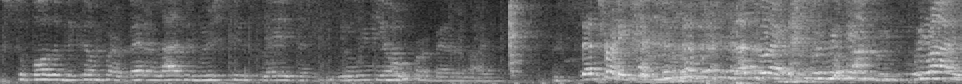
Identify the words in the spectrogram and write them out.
supposedly come for a better life and we're still slaves and we We still. come for a better life. That's right. That's right. Right,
